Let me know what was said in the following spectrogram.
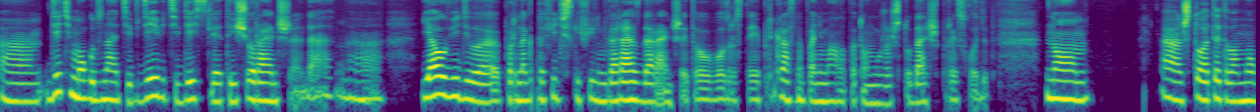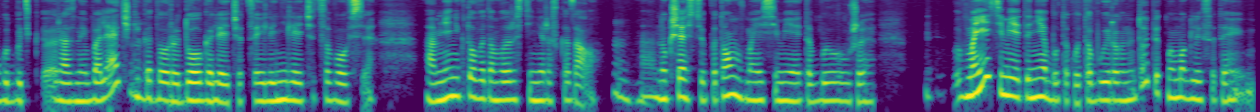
э, дети могут знать и в 9, и в 10 лет, и еще раньше, да. Mm-hmm. Э, я увидела порнографический фильм гораздо раньше этого возраста. Я прекрасно понимала потом уже, что дальше происходит. Но а, что от этого могут быть разные болячки, mm-hmm. которые долго лечатся или не лечатся вовсе. А мне никто в этом возрасте не рассказал. Mm-hmm. Но, к счастью, потом в моей семье это было уже... В моей семье это не был такой табуированный топик, мы могли с этой,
